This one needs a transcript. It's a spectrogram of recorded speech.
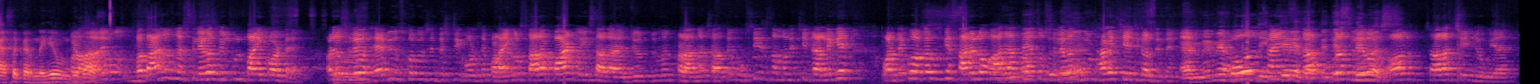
ऐसा करने के उनके पास? बताया ना उसमें सिलेबस बिल्कुल बाइकआउट है। और जो सिलेबस है भी उसको भी उसी दृष्टिकोण से पढ़ाएँगे और सारा पार्ट वही सारा है जो जो मैं पढ़ाना चाहते हैं उसी से संबंधित चीज़ डालेंगे। और देखो अगर उनके सारे लोग आ जाते हैं तो सिलेबस भी उठा के चेंज कर देते हैं। एमए में हम देखते साइंस रह का जाते थे सिलेबस और सारा चेंज हो गया है।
